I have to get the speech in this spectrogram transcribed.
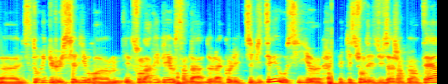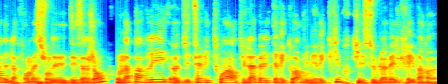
euh, l'historique du logiciel libre euh, et de son arrivée au sein de la, de la collectivité, aussi euh, la question des usages un peu internes et de la formation des, des agents. On a parlé des territoires, du label territoire numérique libre, qui est ce label créé par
